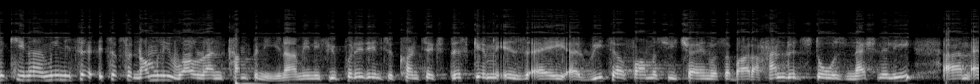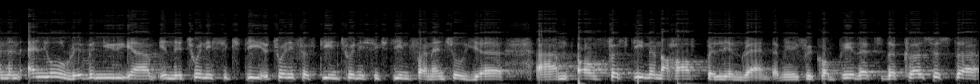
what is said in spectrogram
Sakina, I mean, it's a, it's a phenomenally well-run company. You know, I mean, if you put it into context, Dis-Chem is a, a retail pharmacy chain with about 100 stores nationally um, and an annual revenue um, in the 2015-2016 financial year um, of 15.5 billion rand. I mean, if we compare that to the closest uh,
